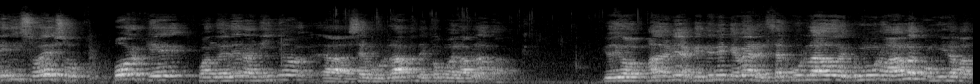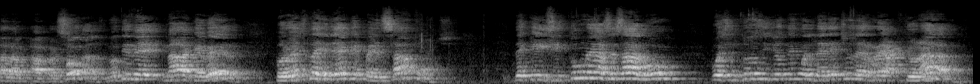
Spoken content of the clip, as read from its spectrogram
él hizo eso porque cuando él era niño ah, se burlaban de cómo él hablaba. Yo digo, madre mía, ¿qué tiene que ver el ser burlado de cómo uno habla con ir a matar a, personas? No tiene nada que ver. Pero es la idea que pensamos. De que si tú me haces algo, pues entonces yo tengo el derecho de reaccionar.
